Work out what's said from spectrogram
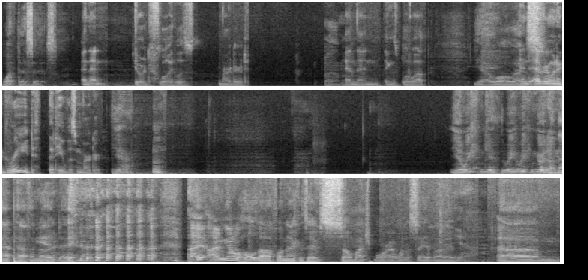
what this is, And then George Floyd was murdered. and then things blew up. yeah, well, that's And everyone agreed that he was murdered. Yeah. Yeah, we can get we, we can go down that path another day. I I'm gonna hold off on that because I have so much more I want to say about it. Yeah. Um,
